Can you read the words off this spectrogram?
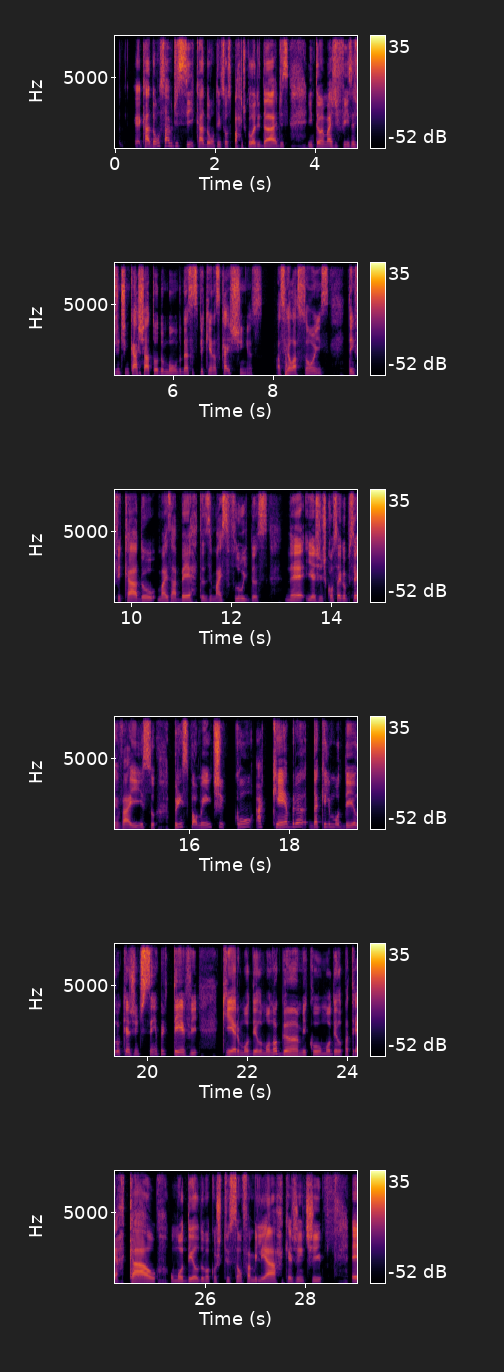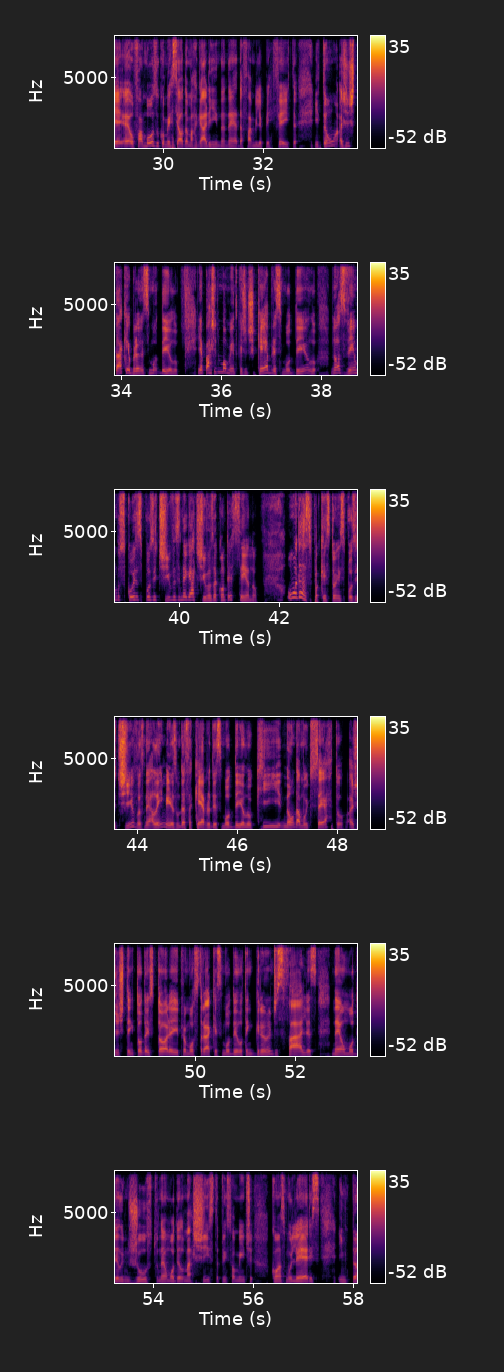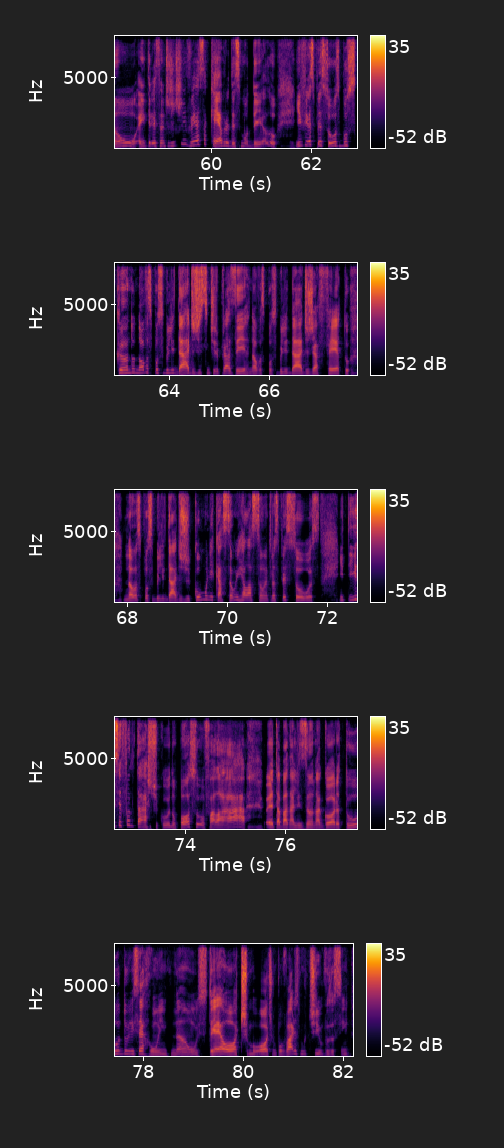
cada um sabe de si, cada um tem suas particularidades, então é mais difícil a gente encaixar todo mundo nessas pequenas caixinhas. As relações têm ficado mais abertas e mais fluidas, né? E a gente consegue observar isso principalmente com a quebra daquele modelo que a gente sempre teve, que era o modelo monogâmico, o modelo patriarcal, o modelo de uma constituição familiar que a gente é, é o famoso comercial da margarina, né, da família perfeita. Então a gente está quebrando esse modelo e a partir do momento que a gente quebra esse modelo, nós vemos coisas positivas e negativas acontecendo. Uma das questões positivas, né, além mesmo dessa quebra desse modelo que não dá muito certo, a gente tem toda a história aí para mostrar que esse modelo tem grandes falhas, né? Um modelo injusto, né? Um modelo machista, principalmente com as mulheres. Então, é interessante a gente ver essa quebra desse modelo e ver as pessoas buscando novas possibilidades de sentir prazer, novas possibilidades de afeto, novas possibilidades de comunicação e relação entre as pessoas. E isso é. Eu não posso falar, ah, é, tá banalizando agora tudo, isso é ruim. Não, isso é ótimo, ótimo por vários motivos, assim.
